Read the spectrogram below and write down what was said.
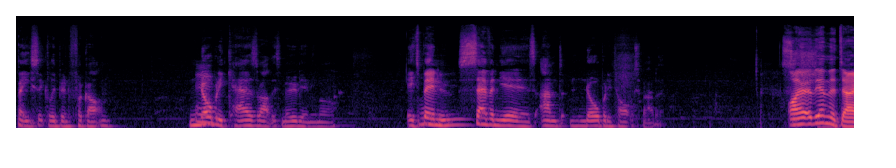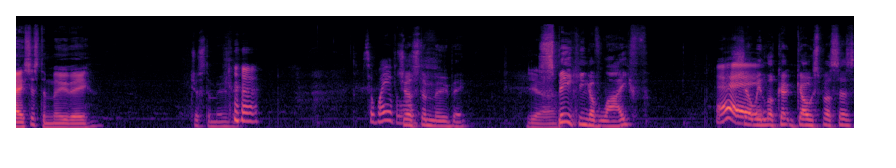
basically been forgotten. Hmm. Nobody cares about this movie anymore. It's been seven years and nobody talks about it. It's I, a at the end of the day, it's just a movie. Just a movie, It's a way of life. just a movie. Yeah. Speaking of life, hey. shall we look at Ghostbusters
